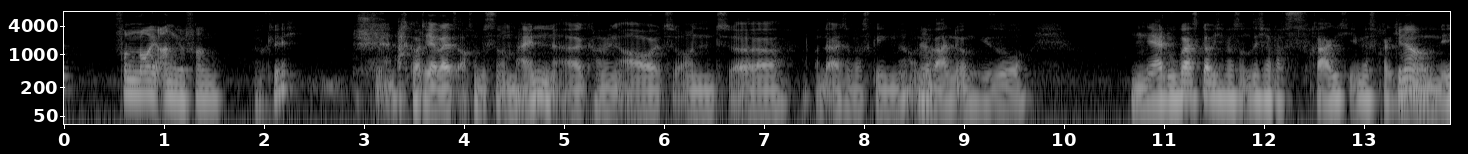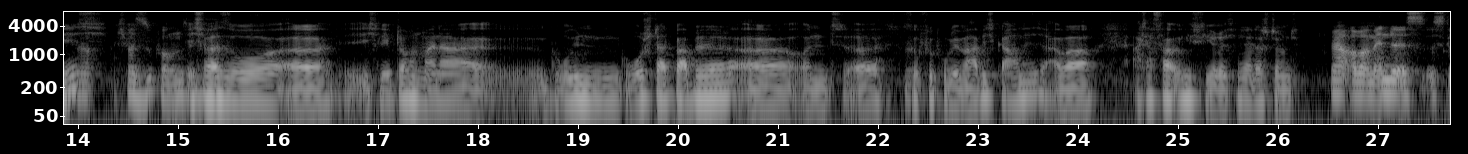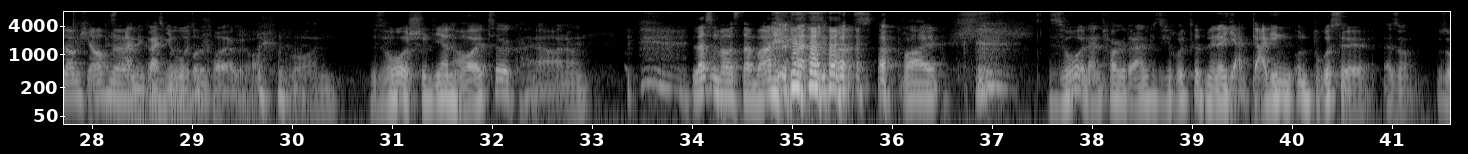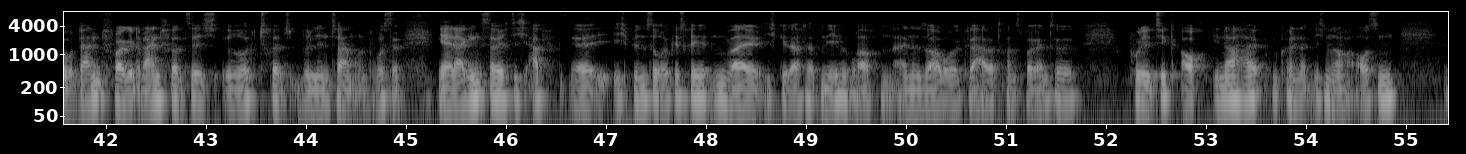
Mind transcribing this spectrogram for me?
von neu angefangen. Wirklich? Bestimmt. Ach Gott, ja, weil es auch so ein bisschen um mein äh, Coming Out und, äh, und all sowas ging, ne? Und ja. wir waren irgendwie so. Ja, du warst, glaube ich, etwas unsicher. Was frage ich ihm, was frage ich genau. ihm nicht? Ja, ich war super unsicher. Ich war so, äh, ich lebe doch in meiner äh, grünen Großstadtbubble äh, und äh, so viele Probleme habe ich gar nicht. Aber, ach, das war irgendwie schwierig. Ja, das stimmt. Ja, aber am Ende ist, ist glaube ich, auch das eine, eine grandiose Folge geworden. So, studieren heute? Keine Ahnung. Lassen wir es dabei. Lassen wir es dabei. So, dann Folge 43 Rücktritt. Ja, da ging und Brüssel. Also, so, dann Folge 43 Rücktritt Belintam und Brüssel. Ja, da ging es da richtig ab. Äh, ich bin zurückgetreten, weil ich gedacht habe, nee, wir brauchen eine saubere, klare, transparente Politik auch innerhalb und können halt nicht nur nach außen,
